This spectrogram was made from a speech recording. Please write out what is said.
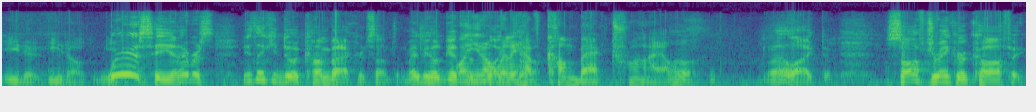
Ito, Ito. Where is he? You never. You think he'd do a comeback or something? Maybe he'll get. Well, the you don't really trial. have comeback trial, I liked it. Soft drink or coffee?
